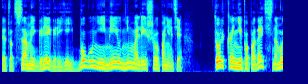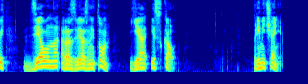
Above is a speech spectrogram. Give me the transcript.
этот самый Грегори, ей-богу, не имею ни малейшего понятия. Только не попадайтесь на мой Делано развязный тон. Я искал. Примечание.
